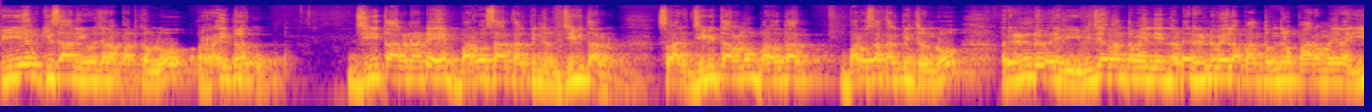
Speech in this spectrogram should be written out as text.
పిఎం కిసాన్ యోజన పథకంలో రైతులకు జీతాలను అంటే భరోసా కల్పించడం జీవితాలను. వారి జీవితాలను భరోసా భరోసా కల్పించడంలో రెండు ఇది విజయవంతమైంది ఏంటంటే రెండు వేల పంతొమ్మిదిలో ప్రారంభమైన ఈ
